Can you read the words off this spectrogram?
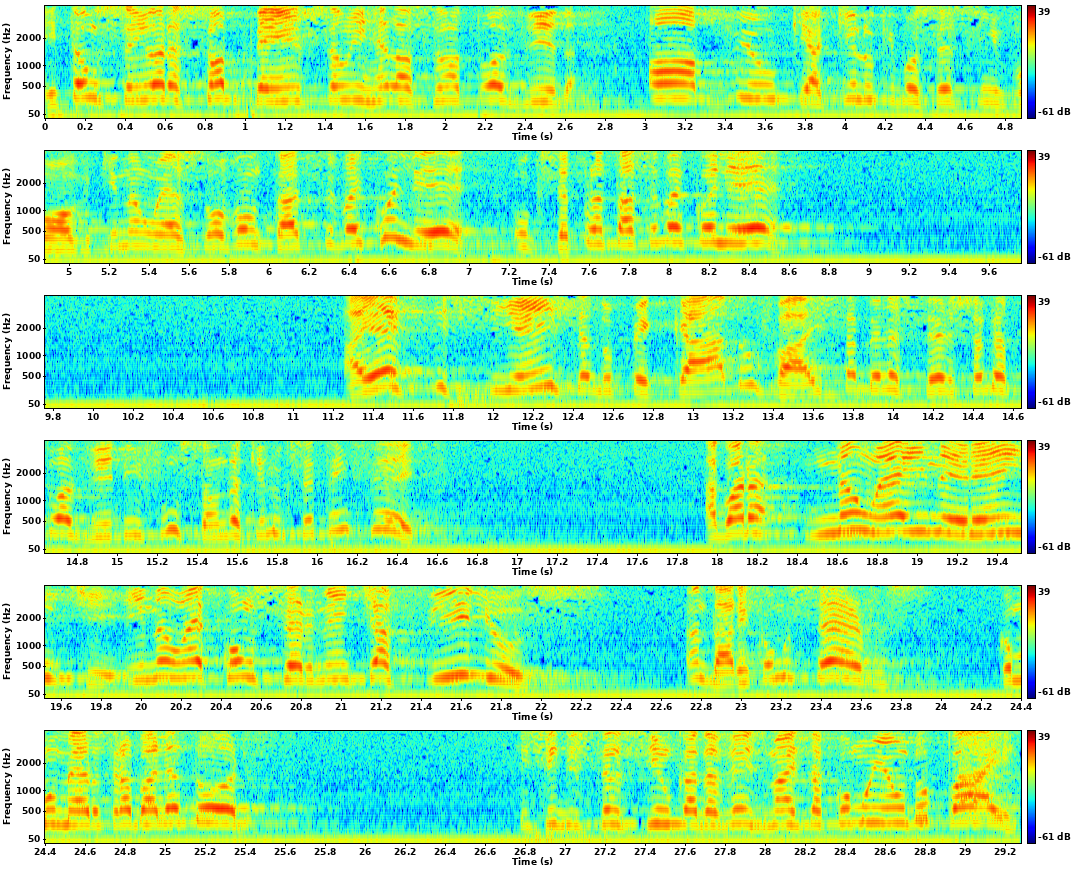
Então o Senhor é só bênção em relação à tua vida. Óbvio que aquilo que você se envolve, que não é a sua vontade, você vai colher. O que você plantar, você vai colher. A eficiência do pecado vai estabelecer sobre a tua vida em função daquilo que você tem feito. Agora, não é inerente e não é concernente a filhos andarem como servos, como mero trabalhadores, e se distanciam cada vez mais da comunhão do Pai.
